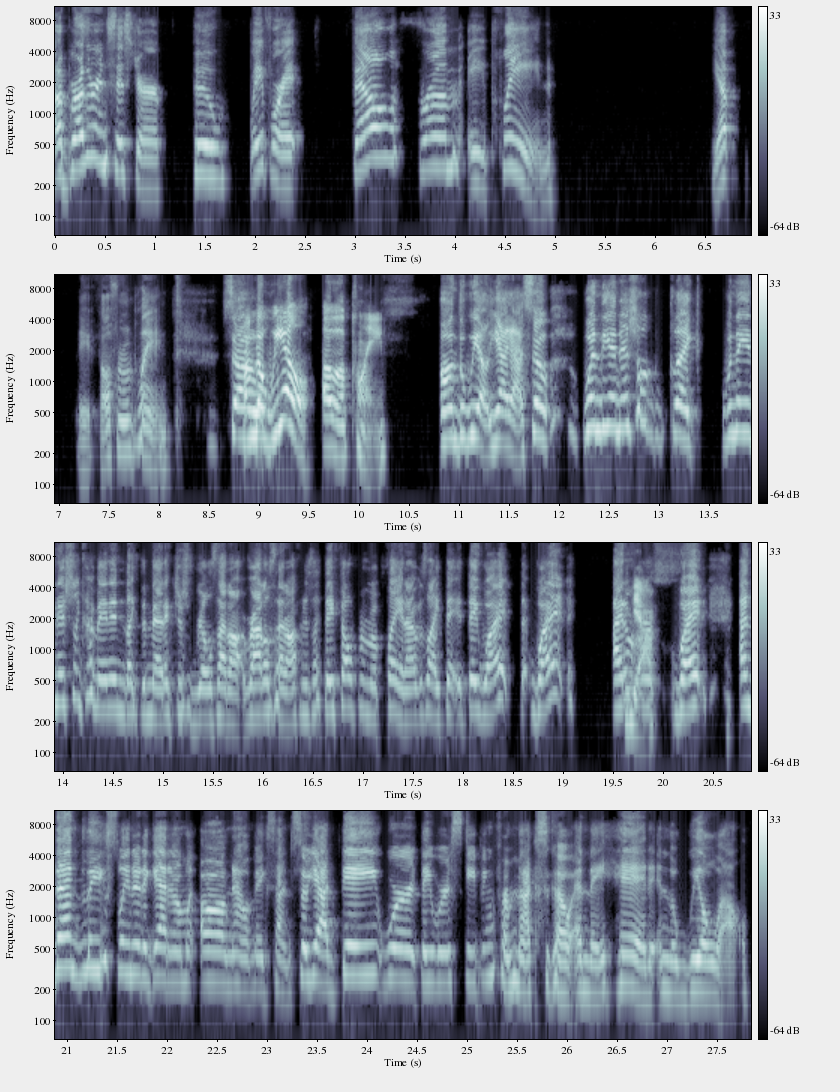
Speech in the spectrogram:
a brother and sister who wait for it fell from a plane. Yep, they fell from a plane. So On the wheel of a plane. on the wheel. Yeah, yeah. So when the initial like when they initially come in and like the medic just reels that off, rattles that off, and it's like they fell from a plane. I was like, they, they what? What? I don't Yeah. know what. And then they explain it again, and I'm like, oh, now it makes sense. So yeah, they were they were escaping from Mexico and they hid in the wheel well.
